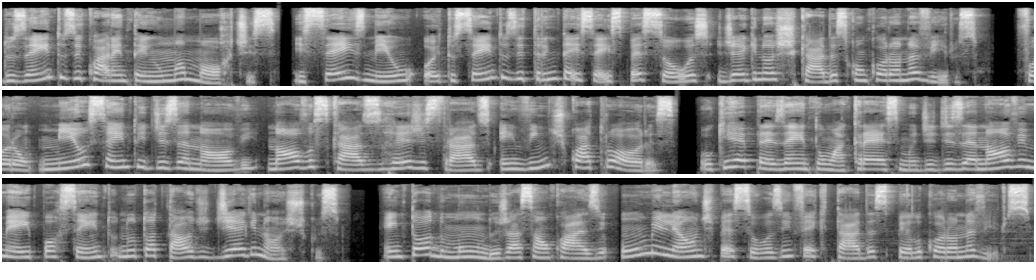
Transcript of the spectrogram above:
241 mortes e 6.836 pessoas diagnosticadas com coronavírus. Foram 1.119 novos casos registrados em 24 horas, o que representa um acréscimo de 19,5% no total de diagnósticos. Em todo o mundo, já são quase um milhão de pessoas infectadas pelo coronavírus.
